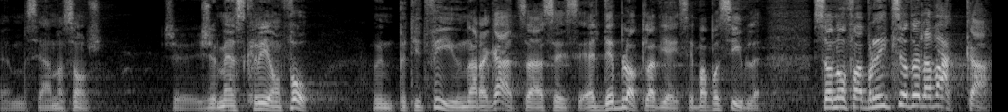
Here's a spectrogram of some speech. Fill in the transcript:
Euh, C'est un mensonge. Je, je m'inscris en faux. Une petite fille, une ragazza, elle débloque la vieille, c'est pas possible. Sono Fabrizio della Vacca.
